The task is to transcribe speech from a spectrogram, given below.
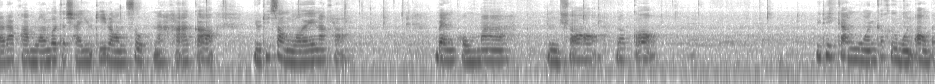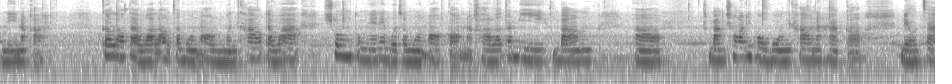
ระดับความร้อนเราจะใช้อยู่ที่ร้อนสุดนะคะ ก็อยู่ที่ 200 นะคะ แบ่งผมมาหนึ่งช่อ แล้วก็ วิธีการม้วนก็คือม้วนออกแบบนี้นะคะ ก็แล้วแต่ว่าเราจะม้วนออกหรือม้วนเข้า แต่ว่าช่วงตรงนี้เนี่ยโบจะม้วนออกก่อนนะคะแล้วจะมีบางบางช่อที่โบม้วนเข้านะคะ ก็เดี๋ยวจะ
